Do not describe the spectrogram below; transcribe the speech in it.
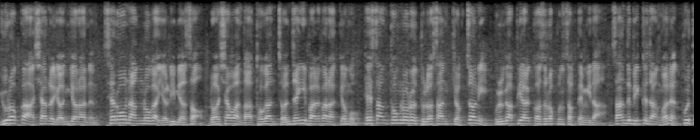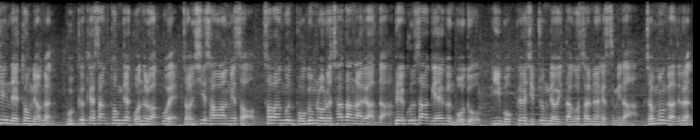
유럽과 아시아를 연결하는 새로운 항로가 열리면서 러시아와 나토 간 전쟁이 발발할 경우 해상 통로를 둘러싼 격전이 불가피할 것으로 분석됩니다. 산드비크 장관은 푸틴 대통령은 북극 해상 통제권을 확보해 전시 상황에서 서방군 보급로를 차단하려 한다. 그의 군사 계획은 모두 이 목표에 집중되어 있다고 설명했습니다. 전문가들은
